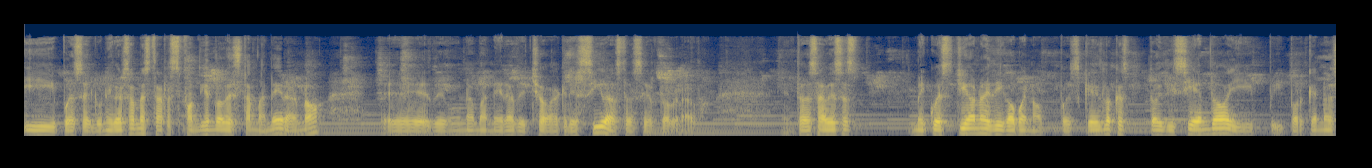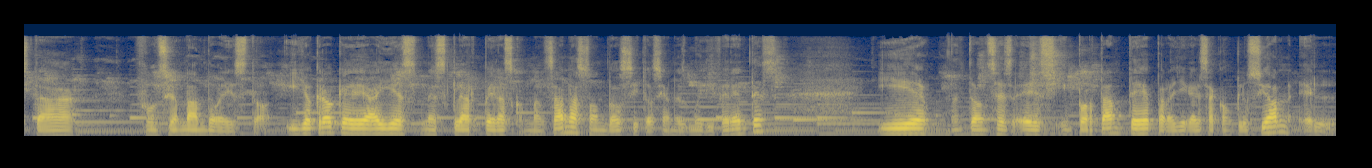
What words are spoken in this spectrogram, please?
y pues el universo me está respondiendo de esta manera, ¿no? Eh, de una manera de hecho agresiva hasta cierto grado. Entonces a veces me cuestiono y digo, bueno, pues qué es lo que estoy diciendo y, y por qué no está funcionando esto. Y yo creo que ahí es mezclar peras con manzanas, son dos situaciones muy diferentes. Y eh, entonces es importante para llegar a esa conclusión el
